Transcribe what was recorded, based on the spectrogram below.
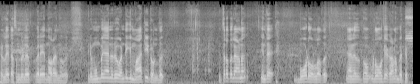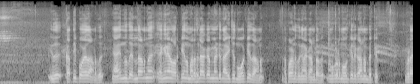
ഹെഡ്ലൈറ്റ് അസംബ്ലിയുടെ വിലയെന്ന് പറയുന്നത്. ഇതിന് മുമ്പ് ഞാനൊരു വണ്ടിക്ക് മാറ്റിയിട്ടുണ്ട്. ഇത്തരത്തിലാണ് ഇതിന്റെ ബോർഡ് ഉള്ളത്. ഞാനിത് ഇവിടെ നോക്കിയാൽ കാണാൻ പറ്റും. ഇത് കത്തിപ്പോയതാണിത്. ഞാൻ ഇന്നത് എന്താണെന്ന് എങ്ങനെയാണ് വർക്ക് ചെയ്യുന്നത് മനസ്സിലാക്കാൻ വേണ്ടി അഴിച്ച് നോക്കിയതാണ്. അപ്പോഴാണ് ഇതിങ്ങനെ കണ്ടത്. നമുക്കിവിടെ നോക്കിയാൽ കാണാൻ പറ്റും. ഇവിടെ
